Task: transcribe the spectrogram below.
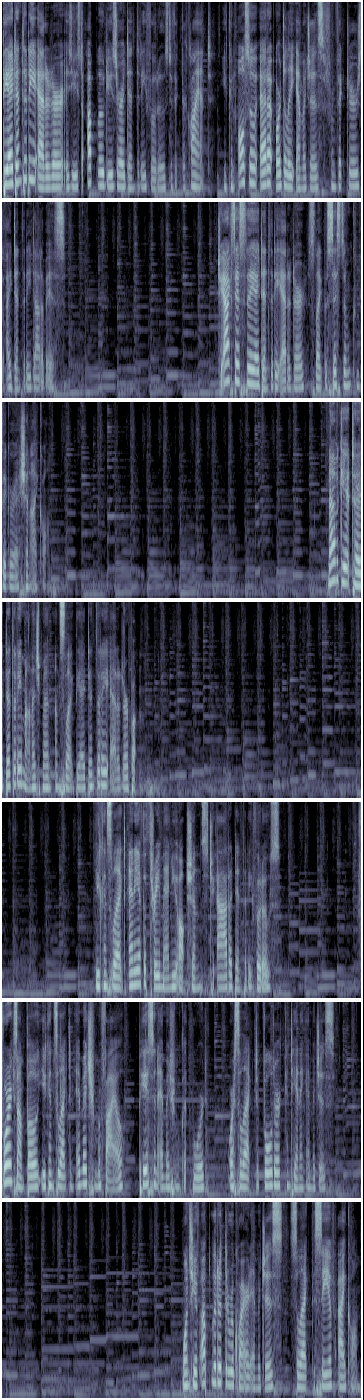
The Identity Editor is used to upload user identity photos to Victor Client. You can also edit or delete images from Victor's identity database. To access the Identity Editor, select the System Configuration icon. Navigate to Identity Management and select the Identity Editor button. You can select any of the three menu options to add identity photos. For example, you can select an image from a file, paste an image from clipboard, or select a folder containing images. Once you have uploaded the required images, select the Save icon.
